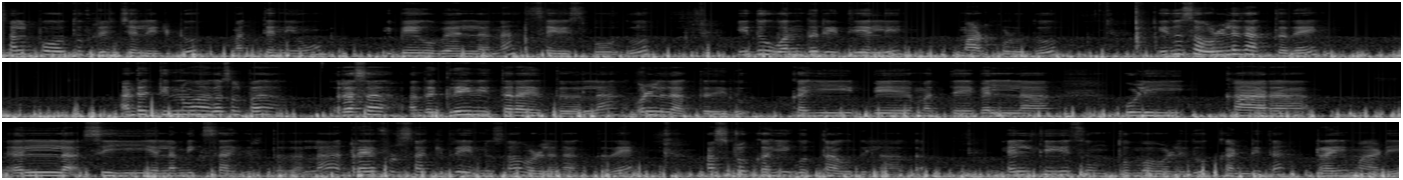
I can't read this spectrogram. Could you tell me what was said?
ಸ್ವಲ್ಪ ಹೊತ್ತು ಫ್ರಿಜ್ಜಲ್ಲಿಟ್ಟು ಮತ್ತೆ ನೀವು ಬೇವು ಬೆಲ್ಲನ ಸೇವಿಸ್ಬೋದು. ಇದು ಒಂದು ರೀತಿಯಲ್ಲಿ ಮಾಡಿಕೊಳ್ಳೋದು. ಇದು ಸಹ ಒಳ್ಳೆಯದಾಗ್ತದೆ ಅಂದರೆ ತಿನ್ನುವಾಗ ಸ್ವಲ್ಪ ರಸ, ಅಂದರೆ ಗ್ರೇವಿ ಥರ ಇರ್ತದಲ್ಲ ಒಳ್ಳೆಯದಾಗ್ತದೆ ಇದು. ಕಹಿ, ಬೇ, ಮತ್ತು ಬೆಲ್ಲ, ಹುಳಿ, ಖಾರ ಎಲ್ಲ ಸಿಹಿ ಎಲ್ಲ ಮಿಕ್ಸ್ ಆಗಿರ್ತದಲ್ಲ ಡ್ರೈ ಫ್ರೂಟ್ಸ್ ಹಾಕಿದರೆ ಇನ್ನೂ ಸಹ ಒಳ್ಳೆಯದಾಗ್ತದೆ ಅಷ್ಟು ಕಹಿ ಗೊತ್ತಾಗೋದಿಲ್ಲ ಆಗ. ಹೆಲ್ತಿಗೆ ಸುಮ್ ತುಂಬ ಒಳ್ಳೆಯದು ಖಂಡಿತ ಟ್ರೈ ಮಾಡಿ.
